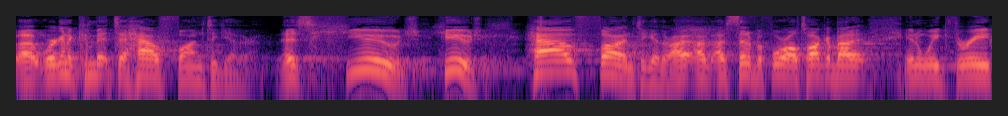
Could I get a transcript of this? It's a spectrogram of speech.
Uh, we're going to commit to have fun together. It's huge, huge. Have fun together. I, I've said it before. I'll talk about it in week three.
